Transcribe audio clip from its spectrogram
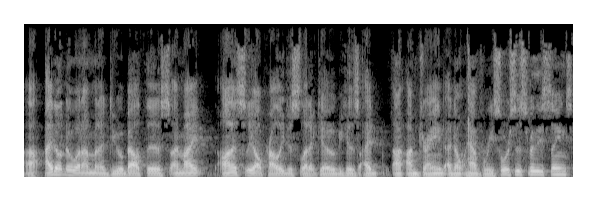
Uh, I don't know what I'm going to do about this. I might, honestly, I'll probably just let it go because I, I am drained. I don't have resources for these things.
